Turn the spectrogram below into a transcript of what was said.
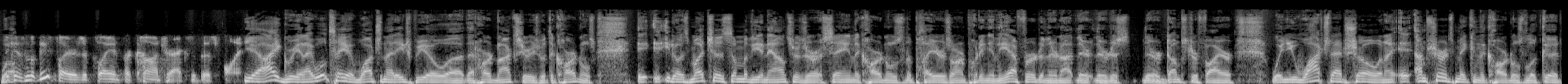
Well- because these players are playing for contracts at this point. Yeah, I agree, and I will tell you, watching that HBO uh, that Hard Knock series with the Cardinals, it, it- you know, as much as some of the announcers are saying the Cardinals, the players aren't putting in the effort, and they're not, they're they're just they're dumpster fire. When you watch that show, and I, I'm sure it's making the Cardinals look good,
